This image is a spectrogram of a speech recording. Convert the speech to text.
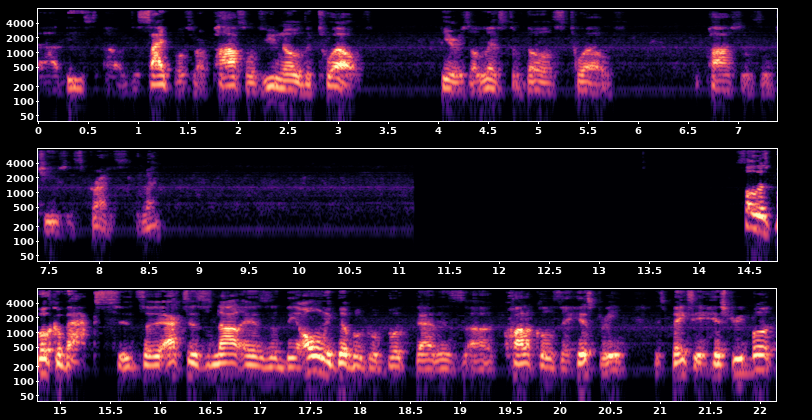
Uh, these uh, disciples or apostles, you know the 12. Here's a list of those 12 apostles of Jesus Christ. Amen. So this book of Acts, it's uh, Acts is not is the only biblical book that is uh, chronicles the history. It's basically a history book.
